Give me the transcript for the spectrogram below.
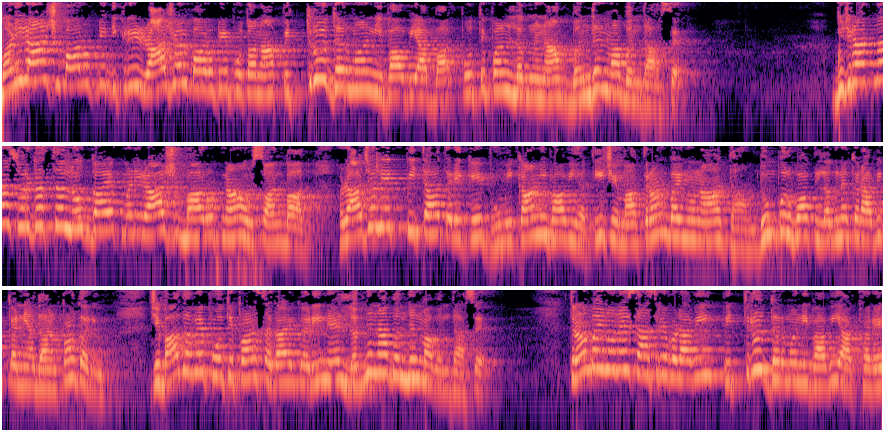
મણિરાજ બારોટની દીકરી રાજલ બારોટે પોતાના પિતૃધર્મ નિભાવ્યા બાદ પોતે પણ લગ્નના બંધનમાં બંધાશે. ગુજરાતના સ્વર્ગસ્થ લોકગાયક મણિરાજ બારોટના અવસાન બાદ રાજલ એક પિતા તરીકે ભૂમિકા નિભાવી હતી, જેમાં ત્રણ બહેનોના ધામધૂમપૂર્વક લગ્ન કરાવી કન્યાદાન પણ કર્યું, જે બાદ હવે પોતે પણ સગાઈ કરીને લગ્નના બંધનમાં બંધાશે. ત્રણ બહેનોને સાસરે વળાવી પિતૃધર્મ નિભાવી આખરે.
